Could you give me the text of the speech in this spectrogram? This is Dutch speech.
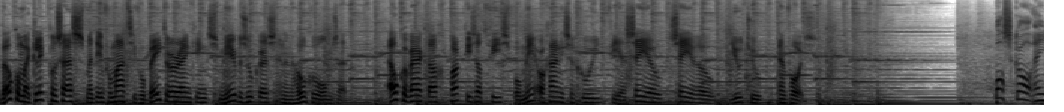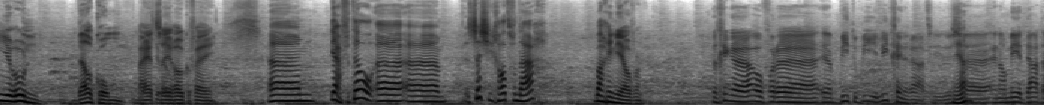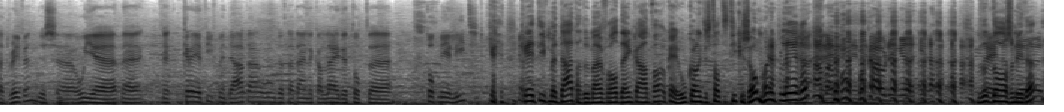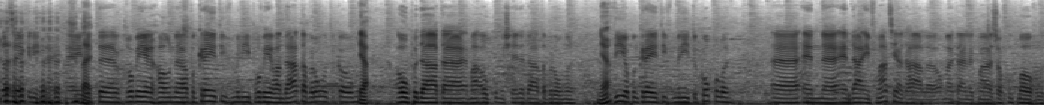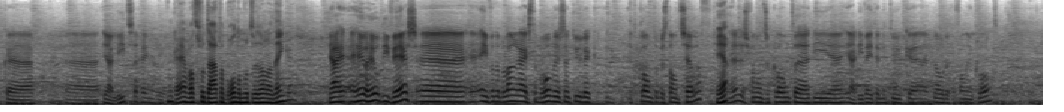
Welkom bij Klikproces met informatie voor betere rankings, meer bezoekers en een hogere omzet. Elke werkdag praktisch advies voor meer organische groei via SEO, CRO, YouTube en Voice. Pascal en Jeroen, welkom bij het CRO Café. Ehm, ja, vertel, eh, eh, sessie gehad vandaag. Waar ging die over? Dat ging over eh, ja, B2B lead generatie. Dus, Ja. eh, en dan meer data-driven. Dus eh, hoe je eh, met, creatief met data, hoe dat uiteindelijk kan leiden tot, eh, tot meer leads. Creatief met data doet mij vooral denken aan van, oké, hoe kan ik de statistieken zo manipuleren? Ja, maar boek- boekhoudingen. ja. dat, was hem niet, hè? dat zeker niet. Nee. Nee, Nee. Dat, eh, we proberen gewoon op een creatieve manier proberen we aan databronnen te komen. Ja. Open data, maar ook commerciële databronnen. Ja. Die op een creatieve manier te koppelen. Eh, en, eh, en daar informatie uit halen om uiteindelijk maar zo goed mogelijk eh, eh, ja, leads te genereren. Oké, en wat voor databronnen moeten we dan aan denken? Ja, heel, heel divers. Eh, een van de belangrijkste bronnen is natuurlijk het klantenbestand zelf. Ja. Hè, dus van onze klanten, die, eh, ja, die weten natuurlijk eh, het nodige van hun klant.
